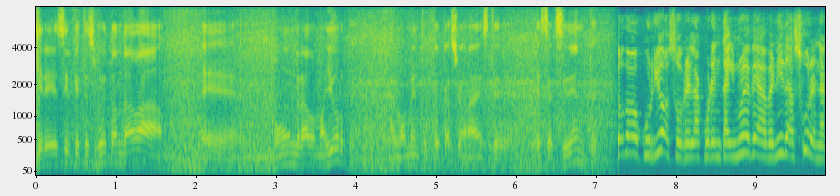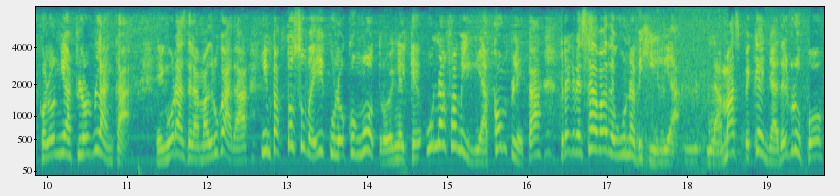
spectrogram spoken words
Quiere decir que este sujeto andaba eh, con un grado mayor al momento que ocasiona este, este accidente. Todo ocurrió sobre la 49 Avenida Sur en la colonia Flor Blanca. En horas de la madrugada impactó su vehículo con otro en el que una familia completa regresaba de una vigilia. La más pequeña del grupo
